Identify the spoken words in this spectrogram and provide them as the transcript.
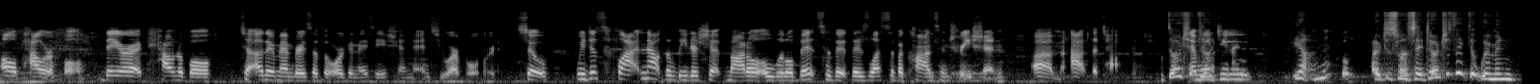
all powerful. They are accountable to other members of the organization and to our board. So we just flatten out the leadership model a little bit so that there's less of a concentration um, at the top. Don't you? And don't, we do. Yeah, mm-hmm. I just want to say, don't you think that women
